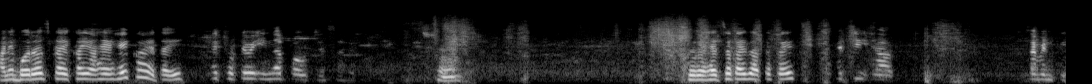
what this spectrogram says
आणि बरंच काही काही आहे? हे काय आहे ताई? हे छोटे इनर पाउचेस आहेत. अच्छा. तर ह्याचं काय जातं प्राइस ह्याची सेवन्टी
